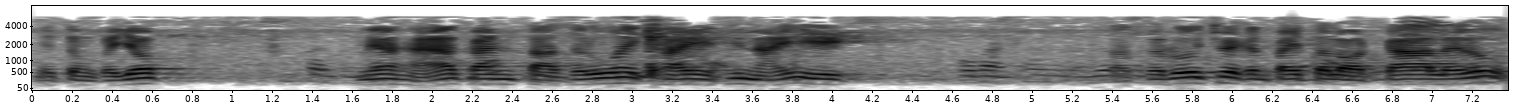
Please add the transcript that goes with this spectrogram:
ไม่ต้องไปยก เนื้อหาการตัดสรู้ให้ใครที่ไหนอีกตัดสรู้ช่วยกันไปตลอดกาลเลยลูก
